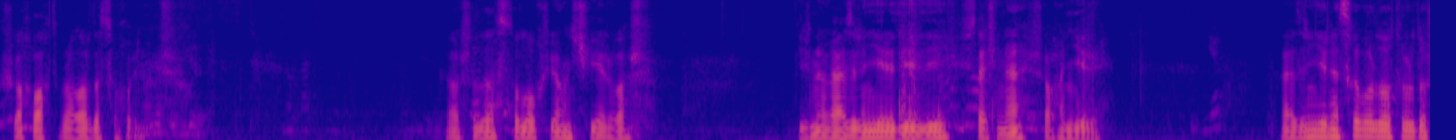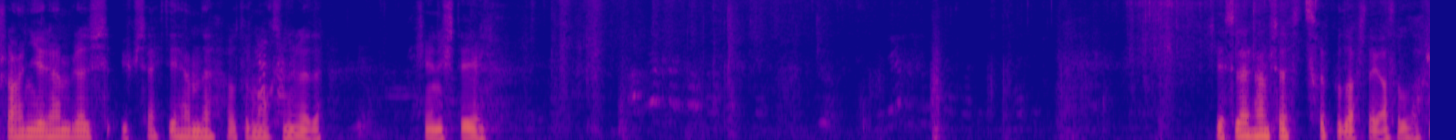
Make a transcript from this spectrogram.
Uşaq vaxtı buralarda çox oynamış. Qarşıda stola oxşayan iki yer var. Birinə vəzirin yeri deyirdik, üstəkinə şahın yeri. Vəzirin yerinə çıxıb orada oturduq. Şahın yeri həm biraz yüksəkdir, həm də oturmaq üçün elə də geniş deyil. Keçilər həmişə çıxıb bu daşda yatırlar.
